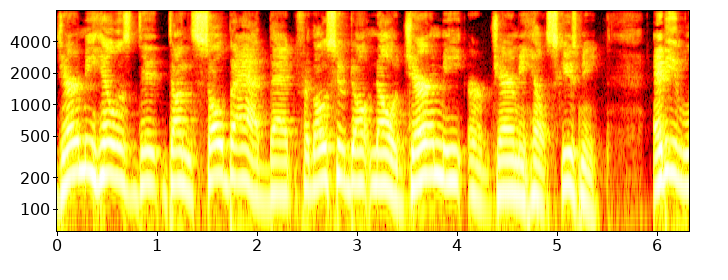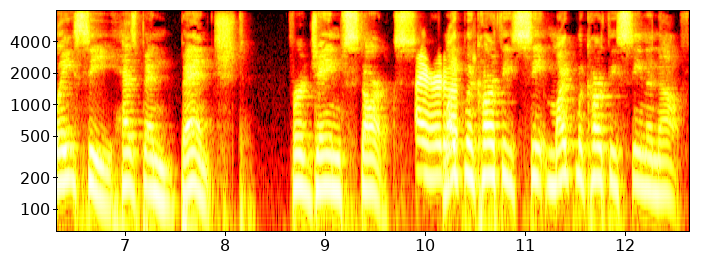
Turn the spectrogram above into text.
Jeremy Hill has did, done so bad that for those who don't know, Jeremy or Jeremy Hill, excuse me, Eddie Lacy has been benched for James Starks. I heard Mike McCarthy's seen Mike McCarthy's seen enough.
